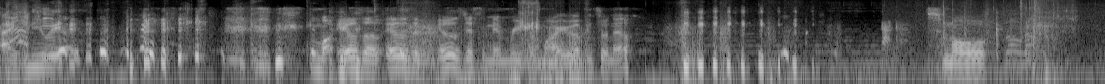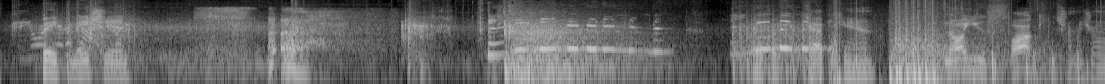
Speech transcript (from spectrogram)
I knew it. Ma- it was a, it was a, it was just a memory for Mario up until now. Smoke. Vape Nation. Cap can. No, you fuck. He's from a drone. I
